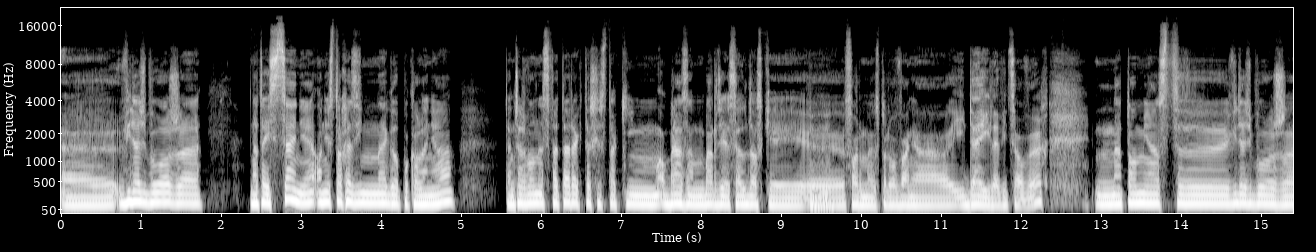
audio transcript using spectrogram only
E, widać było, że na tej scenie on jest trochę z innego pokolenia. Ten czerwony sweterek też jest takim obrazem bardziej eseldowskiej e, formy sprawowania idei lewicowych. Natomiast y, widać było, że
